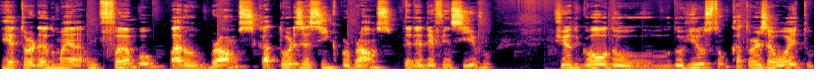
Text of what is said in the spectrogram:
retornando uma, um fumble para o Browns, 14 a 5 para o Browns, TD defensivo. Field goal do, do Houston, 14 a 8,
